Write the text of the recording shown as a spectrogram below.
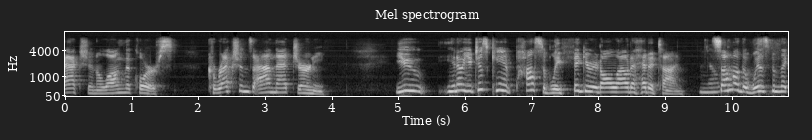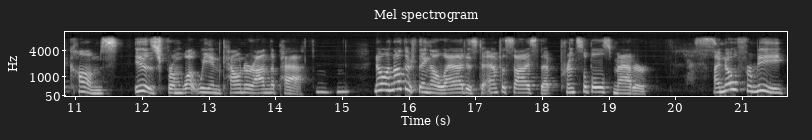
action along the course, corrections on that journey you you know you just can't possibly figure it all out ahead of time no. some of the wisdom that comes is from what we encounter on the path mm-hmm. now another thing i'll add is to emphasize that principles matter yes. i know for me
